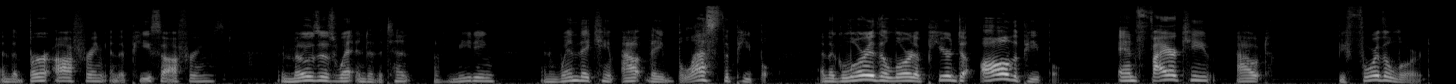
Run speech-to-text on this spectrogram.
and the burnt offering and the peace offerings. And Moses went into the tent of meeting and when they came out, they blessed the people. And the glory of the Lord appeared to all the people. And fire came out before the Lord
